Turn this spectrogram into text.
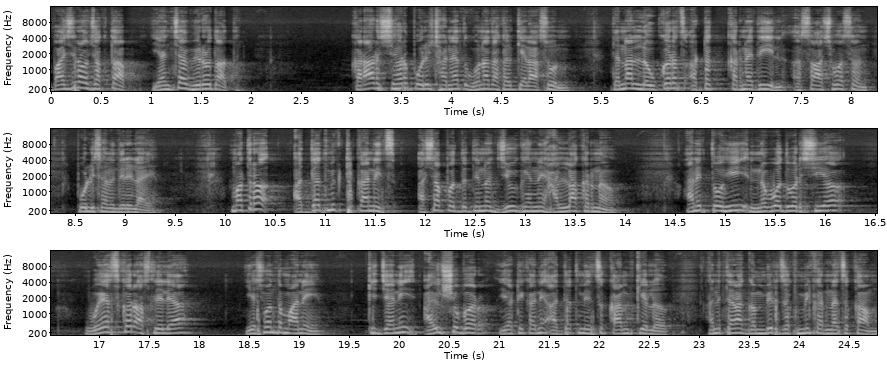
बाजीराव जगताप यांच्या विरोधात कराड शहर पोलीस ठाण्यात गुन्हा दाखल केला असून त्यांना लवकरच अटक करण्यात येईल असं आश्वासन पोलिसांनी दिलेलं आहे. मात्र आध्यात्मिक ठिकाणीच अशा पद्धतीनं जीव घेणे हल्ला करणं आणि तोही नव्वद वर्षीय वयस्कर असलेल्या यशवंत माने की ज्यांनी आयुष्यभर या ठिकाणी आध्यात्मिकचं काम केलं आणि त्यांना गंभीर जखमी करण्याचं काम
